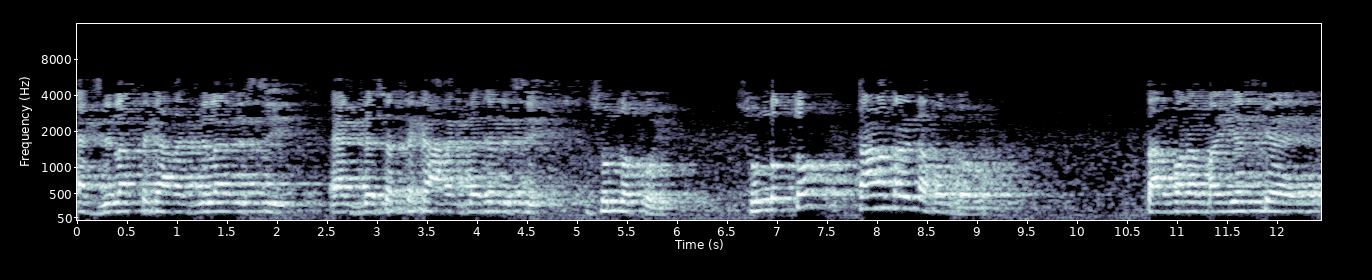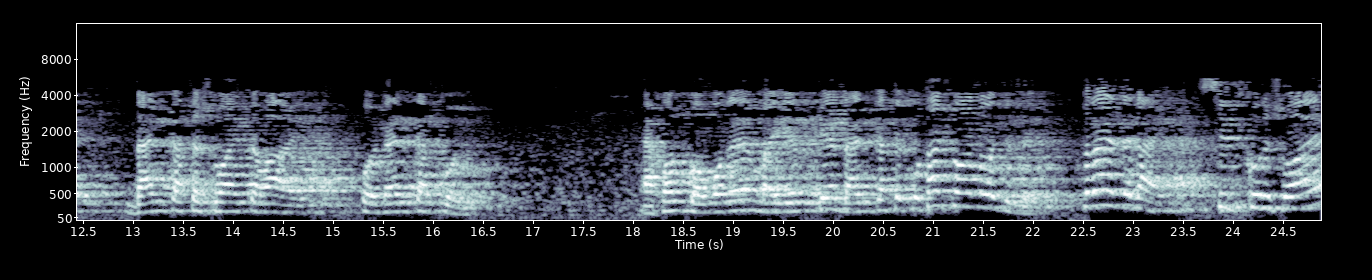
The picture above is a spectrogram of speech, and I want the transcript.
এক জেলার থেকে আরেক জেলায় দিচ্ছি এক দেশের থেকে আরেক দেশে দিচ্ছি সুন্নত করি। সুন্নত তো তাড়াতাড়ি দাফন করো। তারপরে মাইয়েরকে ডাইন কাছে শোয়াইতে হয়। ওই ডাইন কাজ করি। এখন কবরে মাইয়েরকে ডাইন কাছে কোথায় শোয়ানো হয়েছে? প্রায় জায়গায় শীত করে শোয়ায়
